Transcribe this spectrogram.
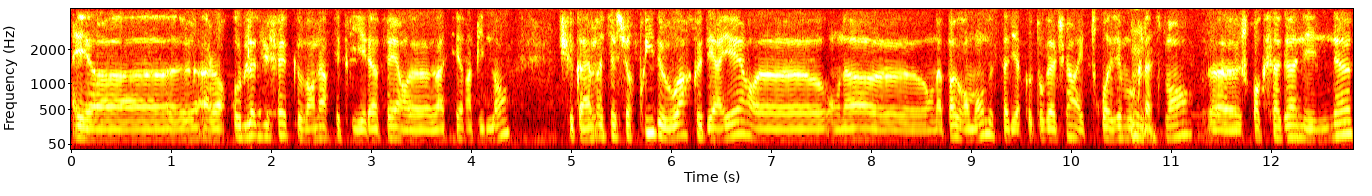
Et euh, alors, au-delà du fait que Van Aert ait plié l'affaire euh, assez rapidement, je suis quand même assez surpris de voir que derrière, euh, on a euh, on n'a pas grand monde. C'est-à-dire que Pogacar est troisième au classement. Euh, je crois que Sagan est 9,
